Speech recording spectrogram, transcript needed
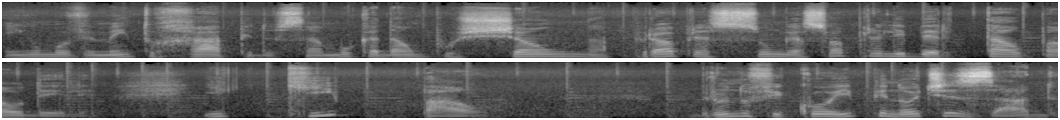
Em um movimento rápido, Samuca dá um puxão na própria sunga só para libertar o pau dele. E que pau! Bruno ficou hipnotizado,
